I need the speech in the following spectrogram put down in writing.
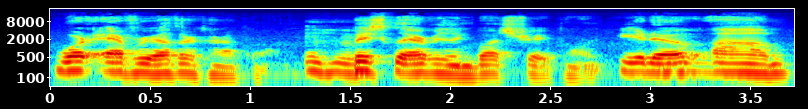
what every other kind of porn Mhm. basically everything but straight porn, you know. Mhm. Um,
